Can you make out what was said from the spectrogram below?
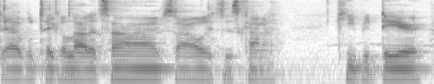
That will take a lot of time, so I always just kind of keep it there.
